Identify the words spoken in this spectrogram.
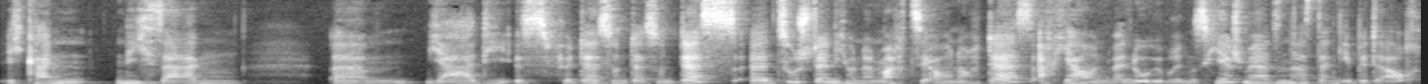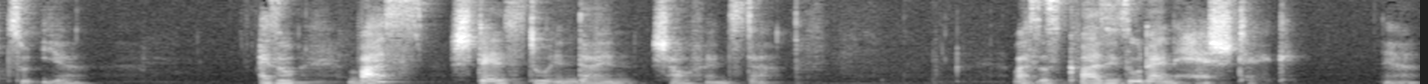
Ich kann nicht sagen, ähm, ja, die ist für das und das und das äh, zuständig und dann macht sie auch noch das. Ach ja, und wenn du übrigens hier Schmerzen hast, dann geh bitte auch zu ihr. Also, was stellst du in dein Schaufenster? Was ist quasi so dein Hashtag? Ja?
